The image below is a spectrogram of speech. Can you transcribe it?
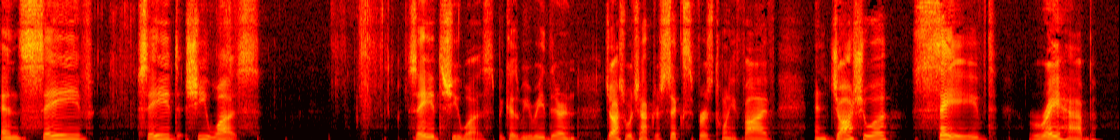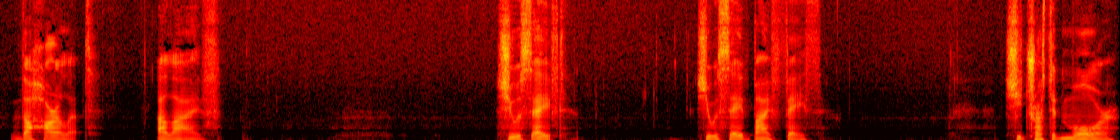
And save, saved she was. Saved she was. Because we read there in Joshua chapter 6, verse 25, and Joshua saved Rahab the harlot alive. She was saved. She was saved by faith. She trusted more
